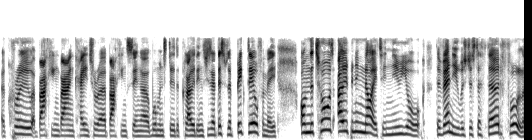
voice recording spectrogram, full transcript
a crew, a backing band, caterer, backing singer, woman to do the clothing. She said, this was a big deal for me. On the tour's opening night in New York, the venue was just a third full.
